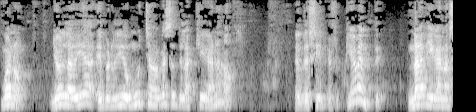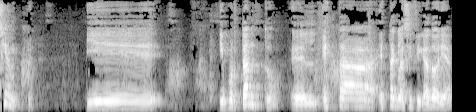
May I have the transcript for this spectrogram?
bueno, yo en la vida he perdido muchas veces de las que he ganado. Es decir, efectivamente, nadie gana siempre. Y, y por tanto, el- esta, esta clasificatoria,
